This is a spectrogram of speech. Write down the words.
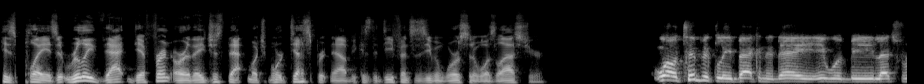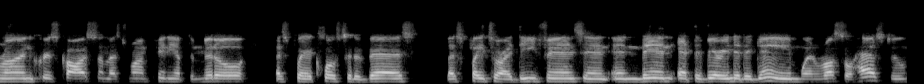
his play? Is it really that different, or are they just that much more desperate now because the defense is even worse than it was last year? Well, typically back in the day, it would be let's run Chris Carson, let's run Penny up the middle, let's play it close to the vest, let's play to our defense, and and then at the very end of the game, when Russell has to,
